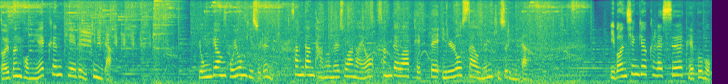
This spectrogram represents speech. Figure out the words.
넓은 범위에 큰 피해를 입힙니다. 용병 고용 기술은 상단 단원을 소환하여 상대와 100대 1로 싸우는 기술입니다. 이번 신규 클래스 대부호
